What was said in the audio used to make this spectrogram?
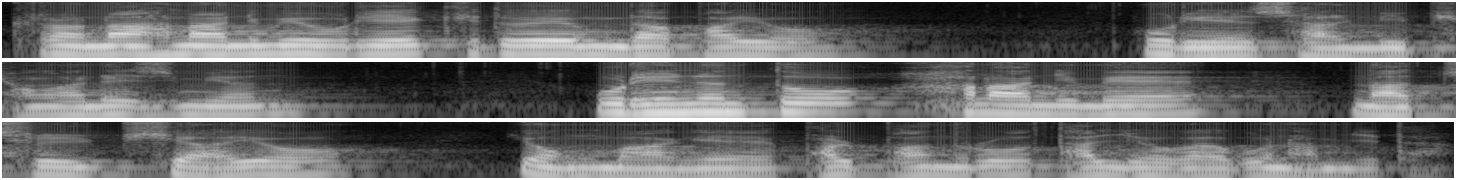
그러나 하나님이 우리의 기도에 응답하여 우리의 삶이 평안해지면 우리는 또 하나님의 낯을 피하여 욕망의 발판으로 달려가곤 합니다.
